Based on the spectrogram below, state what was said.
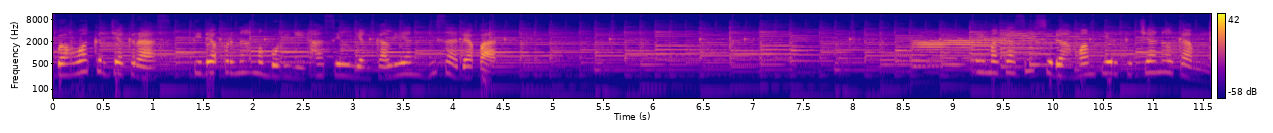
bahwa kerja keras, tidak pernah membohongi hasil yang kalian bisa dapat. Terima kasih sudah mampir ke channel kami.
